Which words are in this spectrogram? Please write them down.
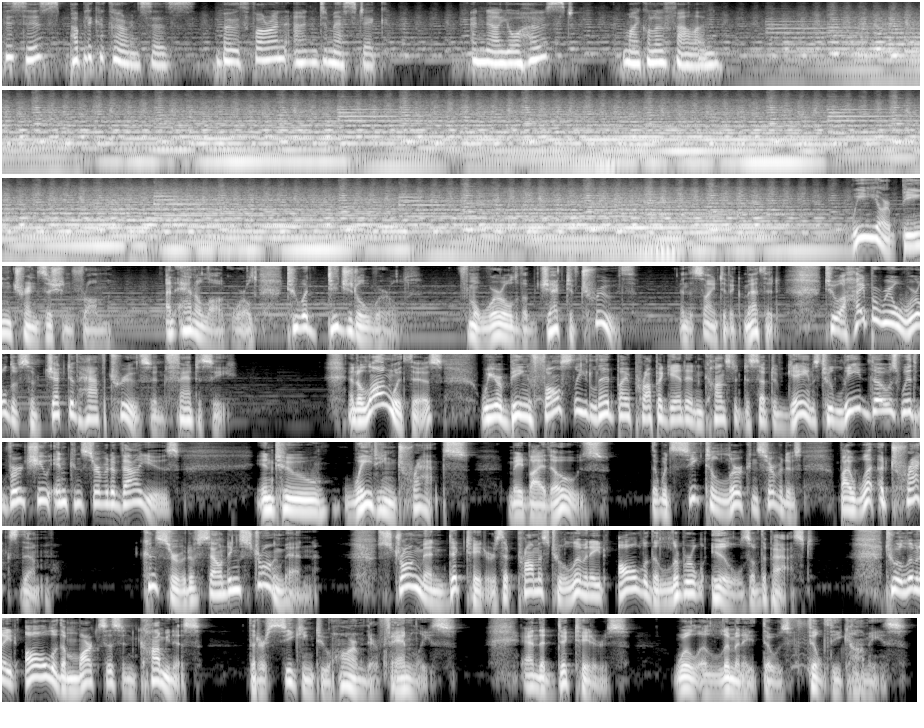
This is Public Occurrences, both foreign and domestic. And now your host, Michael O'Fallon. We are being transitioned from an analog world to a digital world, from a world of objective truth and the scientific method to a hyperreal world of subjective half truths and fantasy. And along with this, we are being falsely led by propaganda and constant deceptive games to lead those with virtue and conservative values into waiting traps made by those that would seek to lure conservatives by what attracts them conservative sounding strongmen. Strongmen dictators that promise to eliminate all of the liberal ills of the past, to eliminate all of the Marxists and communists that are seeking to harm their families. And the dictators will eliminate those filthy commies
